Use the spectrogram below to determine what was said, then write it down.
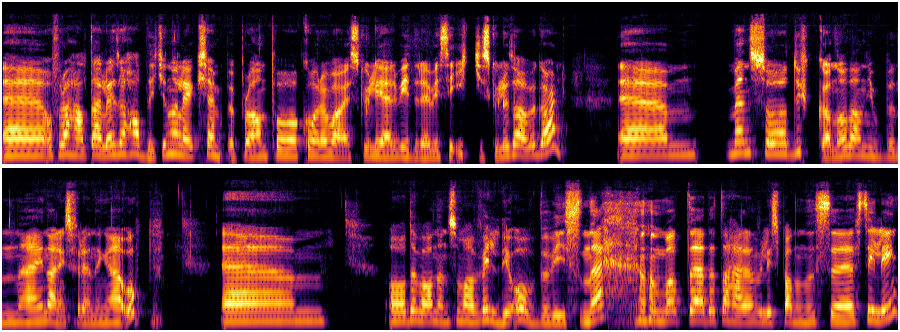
Eh, og for å være helt ærlig, så hadde jeg ikke noen like, kjempeplan på hva jeg skulle gjøre videre hvis jeg ikke skulle ta over garn. Eh, men så dukka nå den jobben eh, i Næringsforeninga opp. Eh, og det var noen som var veldig overbevisende om at eh, dette her er en veldig spennende eh, stilling.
